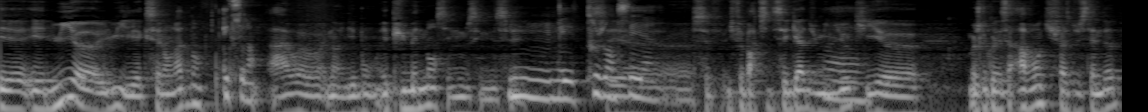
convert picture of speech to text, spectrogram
Et, et lui, euh, lui, il est excellent là-dedans. Excellent. Ah ouais, ouais, non, il est bon. Et puis humainement, c'est, c'est, Il est tout gentil. euh, il fait partie de ces gars du milieu Ouais. qui, euh, moi, je le connaissais avant qu'il fasse du stand-up,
